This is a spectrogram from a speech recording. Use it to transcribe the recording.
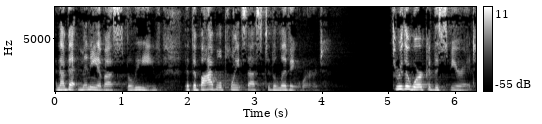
and I bet many of us believe, that the Bible points us to the living Word. Through the work of the Spirit,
